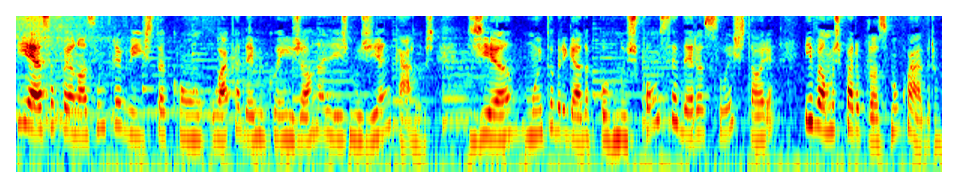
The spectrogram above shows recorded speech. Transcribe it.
E essa foi a nossa entrevista com o acadêmico em jornalismo Gian Carlos. Gian, muito obrigada por nos conceder a sua história e vamos para o próximo quadro.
